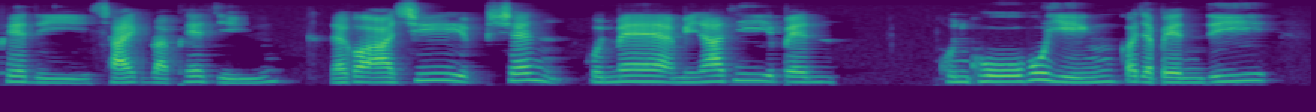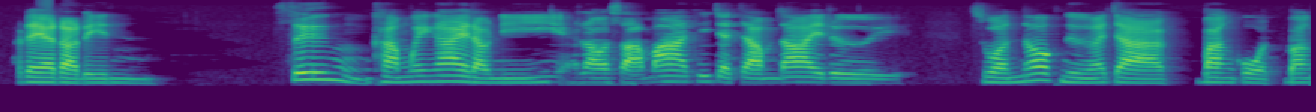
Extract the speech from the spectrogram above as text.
เพศดีใช้กับเพศหญิง แล้วก็อาชีพ เช่น คุณแม่มีหน้าที่เป็นคุณครูผู้หญิงก็จะเป็นดีแรราริน ซึ่งคำง่ายๆเหล่านี้เราสามารถที่จะจำได้เลย ส่วนนอกเหนือจากบางกฎบาง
